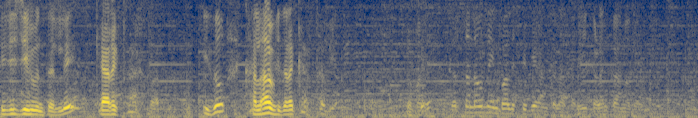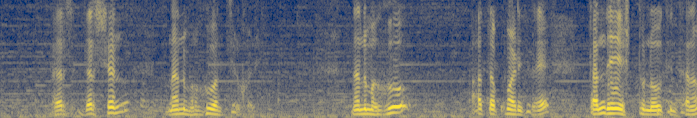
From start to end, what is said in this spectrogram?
ನಿಜ ಜೀವನದಲ್ಲಿ ಕ್ಯಾರೆಕ್ಟರ್ ಆಗಬಾರ್ದು. ಇದು ಕಲಾವಿದರ ಕರ್ತವ್ಯ. ದರ್ಶನ್ ನನ್ನ ಮಗು ಅಂತ ತಿಳ್ಕೊಳ್ಳಿ. ನನ್ನ ಮಗು ಆ ತಪ್ಪು ಮಾಡಿದರೆ ತಂದೆ ಎಷ್ಟು ನೋವು ತಿಂತಾನೋ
